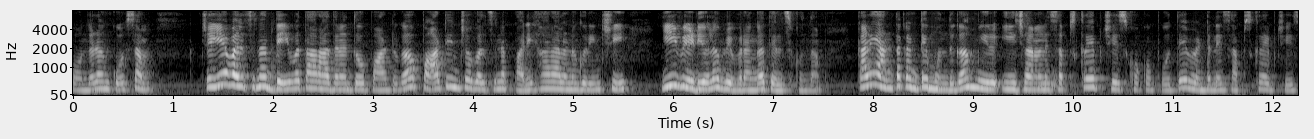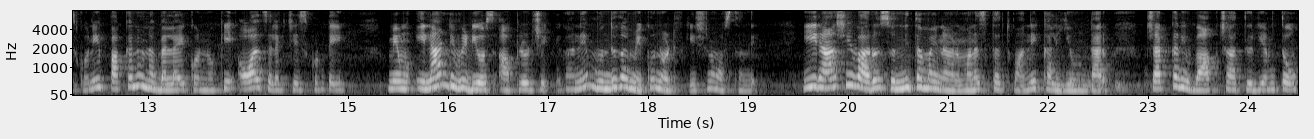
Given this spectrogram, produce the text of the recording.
పొందడం కోసం చేయవలసిన దేవతారాధనతో పాటుగా పాటించవలసిన పరిహారాలను గురించి ఈ వీడియోలో వివరంగా తెలుసుకుందాం. కానీ అంతకంటే ముందుగా మీరు ఈ ఛానల్ని సబ్స్క్రైబ్ చేసుకోకపోతే వెంటనే సబ్స్క్రైబ్ చేసుకొని పక్కన ఉన్న బెల్ ఐకాన్ నొక్కి ఆల్ సెలెక్ట్ చేసుకుంటే మేము ఇలాంటి వీడియోస్ అప్లోడ్ చేయగానే ముందుగా మీకు నోటిఫికేషన్ వస్తుంది. ఈ రాశి వారు సున్నితమైన మనస్తత్వాన్ని కలిగి ఉంటారు. చక్కని వాక్చాతుర్యంతో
